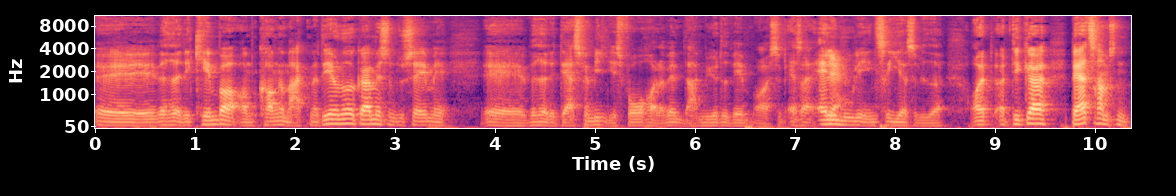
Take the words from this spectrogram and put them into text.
øh, hvad hedder det, kæmper om kongemagten. Og det er jo noget at gøre med, som du sagde, med øh, hvad hedder det, deres families forhold, og hvem der har myrdet hvem, og så, altså alle Ja. mulige intriger og så videre. Og, og det gør Bertramsen,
